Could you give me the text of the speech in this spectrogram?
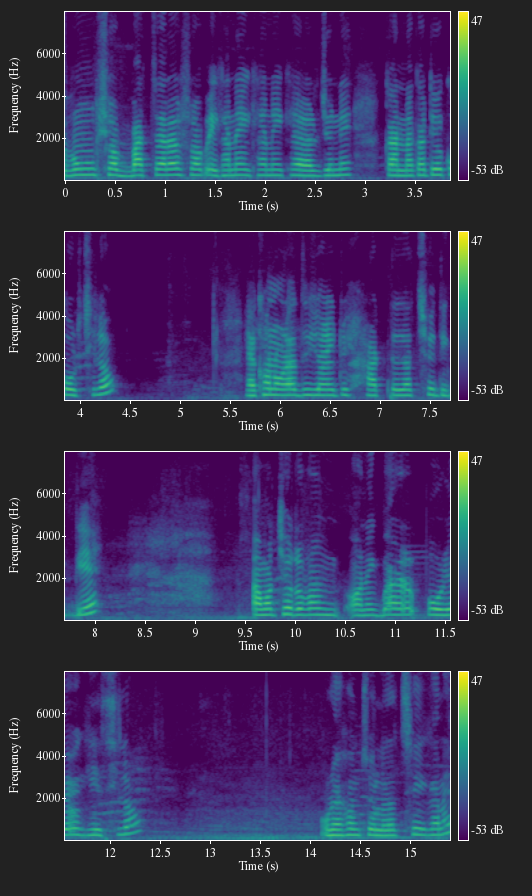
এবং সব বাচ্চারা সব এখানে এখানে খেলার জন্যে কান্নাকাটিও করছিল। এখন ওরা দুজন একটু হাঁটতে যাচ্ছে দিক দিয়ে। আমার ছোটো বোন অনেকবার পড়েও গিয়েছিল। ওরা এখন চলে যাচ্ছে এখানে।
